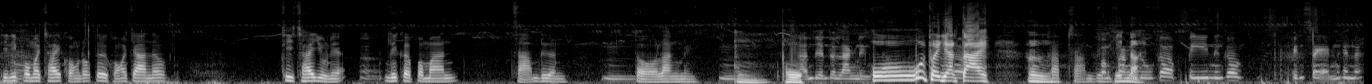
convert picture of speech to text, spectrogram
ทีนี้พอมาใช้ของดรของอาจารย์แล้ว ที่ใช้อยู่เนี่ย เออ นี่ก็ประมาณ สามเดือนอืมต่อรังหนึ่งมอืมโอ้สามเดือนต่อลังหนึ่งโหประหยัดตายเออ ครับสามเดือฟันงนิดฟังหน่อยดูก็ปีหนึ่งก็เป็นแสนเหมือนกันนะ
